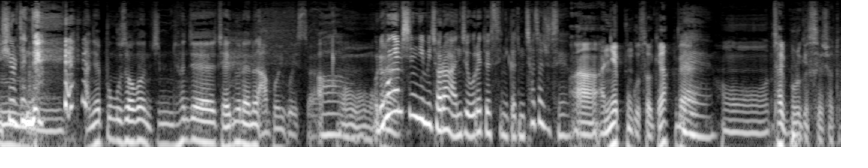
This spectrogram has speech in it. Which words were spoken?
쉬울 텐데. 음, 안 예쁜 구석은 지금 현재 제 눈에는 안 보이고 있어요. 아, 오. 우리 네. 홍 MC님이 저랑 안지 오래됐으니까 좀 찾아주세요. 아, 안 예쁜 구석이요? 네. 어, 잘 모르겠어요, 저도.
